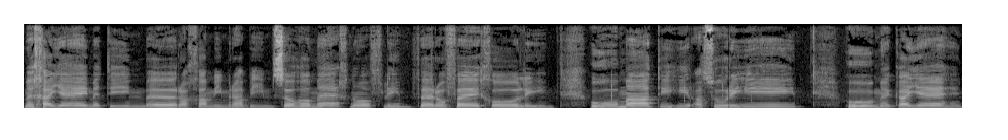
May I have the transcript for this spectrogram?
מחיי מתים ברחמים רבים, סומך נופלים ורופא חולים, ומתיר אסורים. ומקיים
